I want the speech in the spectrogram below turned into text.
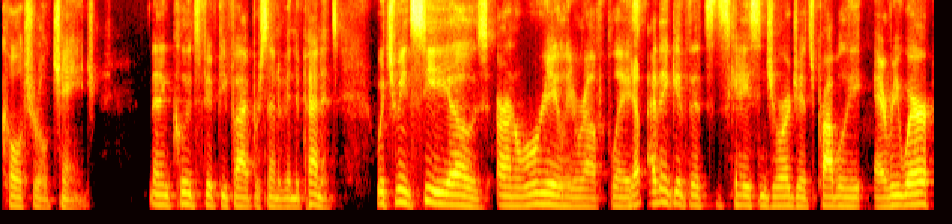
cultural change. That includes 55% of independents, which means CEOs are in a really rough place. Yep. I think if it's the case in Georgia, it's probably everywhere.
